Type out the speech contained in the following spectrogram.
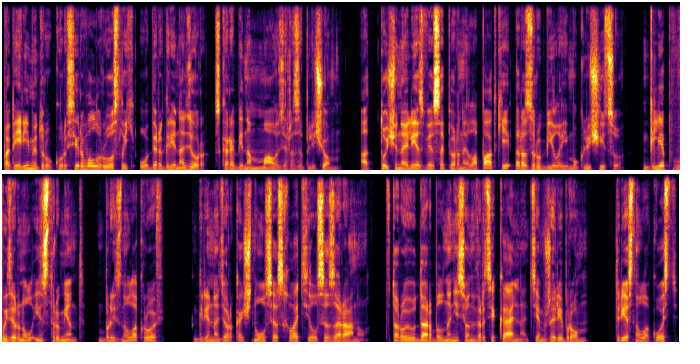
По периметру курсировал рослый обер-гренадер с карабином Маузера за плечом. Отточенное лезвие саперной лопатки разрубило ему ключицу. Глеб выдернул инструмент, брызнула кровь. Гренадер качнулся, схватился за рану. Второй удар был нанесен вертикально, тем же ребром. Треснула кость,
